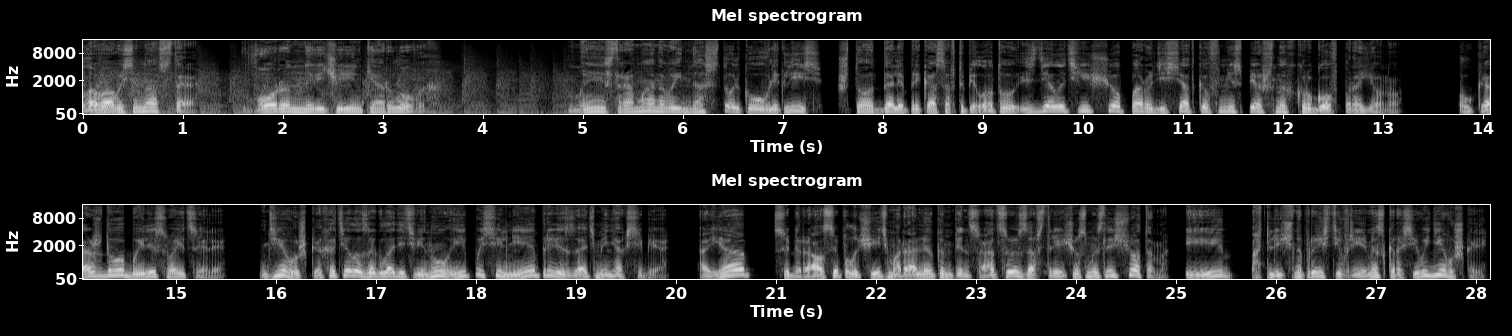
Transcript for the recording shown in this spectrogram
Глава 18. Ворон на вечеринке Орловых. Мы с Романовой настолько увлеклись, что отдали приказ автопилоту сделать еще пару десятков неспешных кругов по району. У каждого были свои цели. Девушка хотела загладить вину и посильнее привязать меня к себе. А я собирался получить моральную компенсацию за встречу с мыслесчетом и отлично провести время с красивой девушкой.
